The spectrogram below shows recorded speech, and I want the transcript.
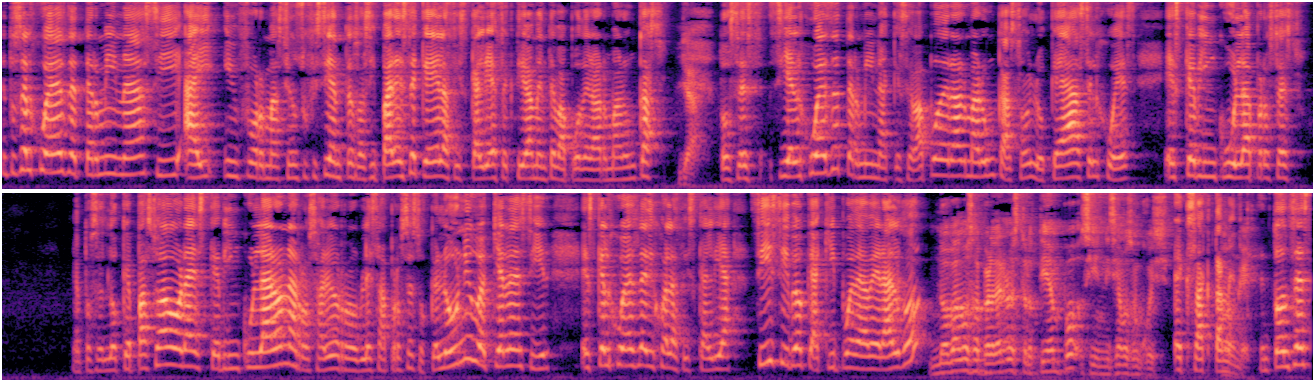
Entonces el juez determina si hay información suficiente, o sea, si parece que la fiscalía efectivamente va a poder armar un caso. Ya. Entonces, si el juez determina que se va a poder armar un caso, lo que hace el juez es que vincula proceso. Entonces, lo que pasó ahora es que vincularon a Rosario Robles a proceso, que lo único que quiere decir es que el juez le dijo a la fiscalía, sí, sí veo que aquí puede haber algo. No vamos a perder nuestro tiempo si iniciamos un juicio. Exactamente. Entonces,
